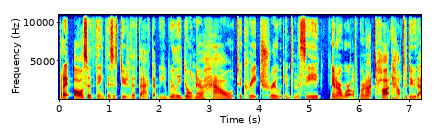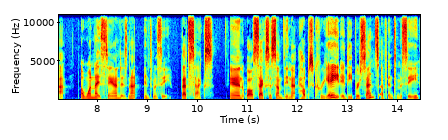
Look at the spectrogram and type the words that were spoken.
But I also think this is due to the fact that we really don't know how to create true intimacy in our world. We're not taught how to do that. A one night stand is not intimacy, that's sex. And while sex is something that helps create a deeper sense of intimacy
